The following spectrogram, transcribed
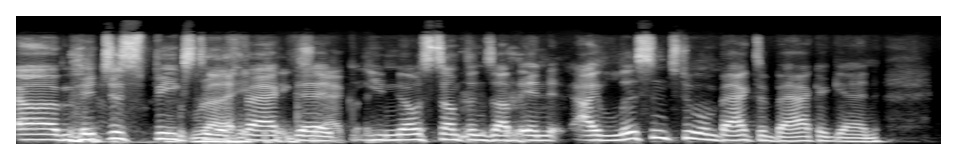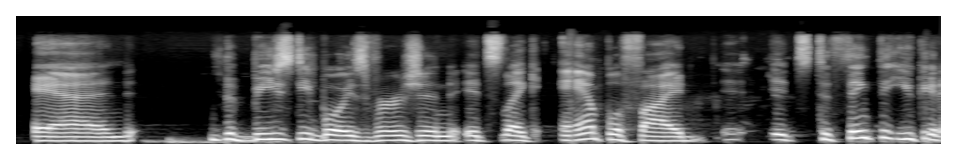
Um, it just speaks to the fact exactly. that you know something's up. And I listened to them back to back again, and the Beastie Boys version, it's like amplified. It's to think that you could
